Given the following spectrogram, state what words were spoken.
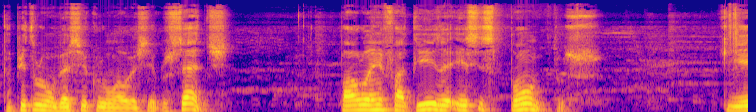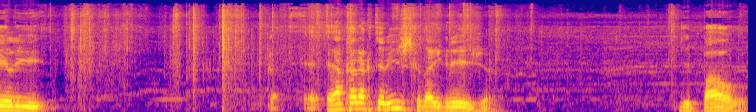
capítulo 1, versículo 1 ao versículo 7, Paulo enfatiza esses pontos que ele é, é a característica da igreja de Paulo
